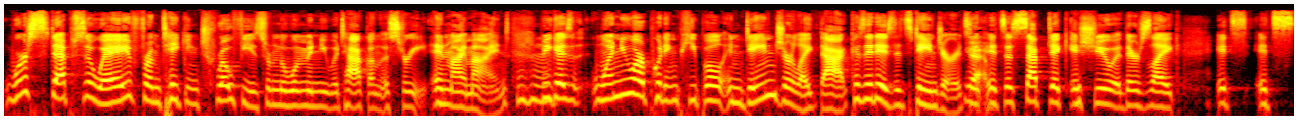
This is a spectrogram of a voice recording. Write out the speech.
we're steps away from taking trophies from the women you attack on the street in my mind. Mm-hmm. Because when you are putting people in danger like that cuz it is it's danger. It's Yeah. a, it's a septic issue. There's like it's it's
